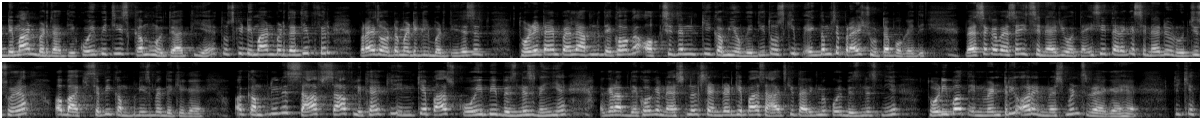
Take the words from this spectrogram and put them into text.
डिमांड बढ़ जाती है। कोई भी चीज़ कम हो जाती है तो उसकी डिमांड बढ़ जाती है, फिर प्राइस ऑटोमेटिकली बढ़ती है। जैसे थोड़े टाइम पहले आपने देखा होगा ऑक्सीजन की कमी हो गई थी तो उसकी एकदम से प्राइस शूटअप हो गई थी। वैसे का वैसे ही सिनेरियो होता है। इसी तरह के सिनेरियो रुचि सोया और बाकी सभी कंपनीज़ में देखे गए। और कंपनी ने साफ़ साफ़ लिखा है कि इनके पास कोई भी बिज़नेस नहीं है। अगर आप देखोगे नेशनल स्टैंडर्ड के पास आज की तारीख में कोई बिज़नेस नहीं है। थोड़ी बहुत इन्वेंट्री और इन्वेस्टमेंट्स रह गए हैं। ठीक है?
